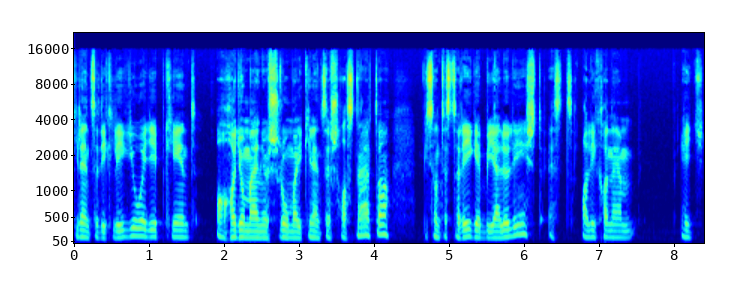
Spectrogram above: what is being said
9. légió egyébként a hagyományos római 9-es használta, viszont ezt a régebbi jelölést, ezt alig, hanem egy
